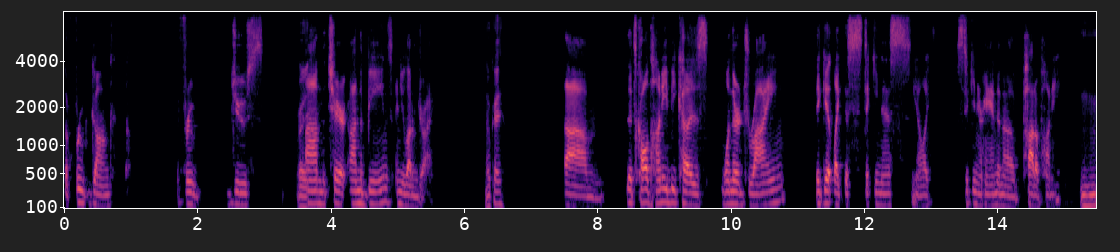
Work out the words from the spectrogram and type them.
the fruit gunk, fruit juice right. on the chair on the beans, and you let them dry. okay. Um, it's called honey because when they're drying, they get like this stickiness, you know, like sticking your hand in a pot of honey. Mm-hmm.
